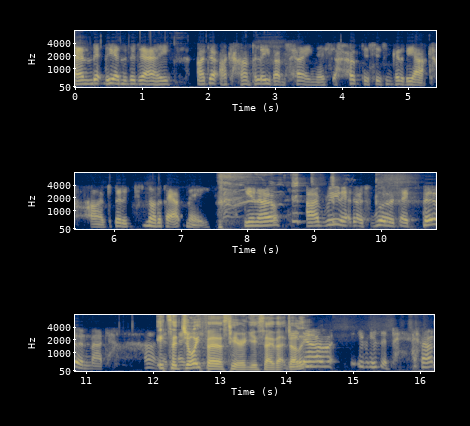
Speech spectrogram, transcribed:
And at the end of the day, I, don't, I can't believe I'm saying this. I hope this isn't going to be archived, but it's not about me. you know, I really, those words, they burn my tongue. It's a joy first hearing you say that, Dolly. you know, it is about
